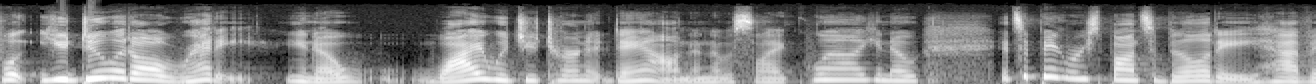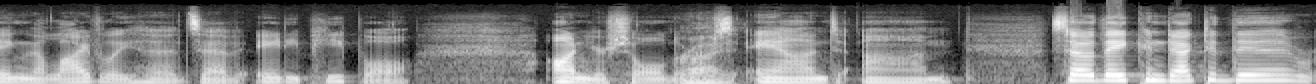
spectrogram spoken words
well, you do it already. You know, why would you turn it down? And I was like, well, you know, it's a big responsibility having the livelihoods of 80 people on your shoulders. Right. And, um, so they conducted the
